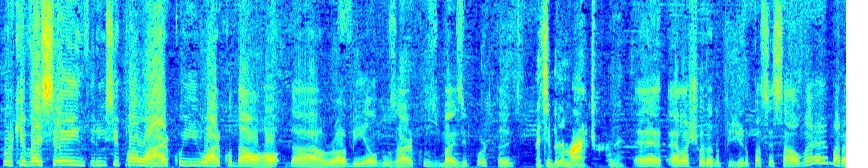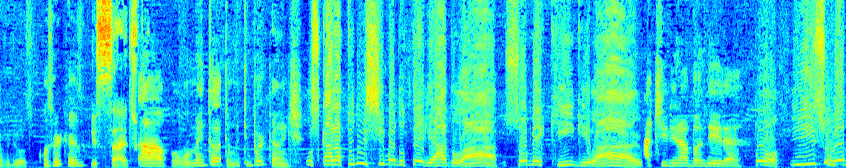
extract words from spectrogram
Porque vai ser intrínseco ao arco e o arco da, Ro- da Robin é um dos arcos mais importantes. Mais emblemático, né? É, ela chorando pedindo pra ser salva é maravilhoso. Com certeza. Que sádico. Ah, pô, o momento é muito importante. Os caras tudo em cima do telhado lá, o Some King lá, Atire na bandeira. Pô, e isso re-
